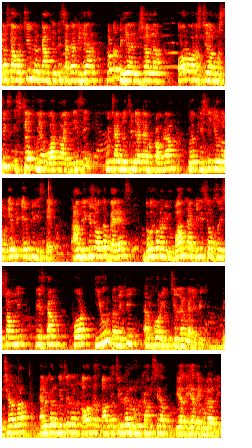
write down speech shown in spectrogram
That's our children comes every Saturday here. Not only here, inshallah, all of our Australia, almost six states we have worked on IPDC. We try to do similar type of program. We have institute of every every state. I'm requesting all the parents, those who are not involved in IPDC also strongly, please come for your benefit and for your children benefit. Inshallah, and we can consider all the all the children who comes here here, here regularly.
